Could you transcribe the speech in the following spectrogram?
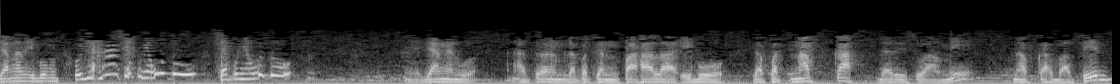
Jangan ibu, oh jangan saya punya wudhu, saya punya wudhu. Ya, jangan bu, atau mendapatkan pahala ibu dapat nafkah dari suami, nafkah batin.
